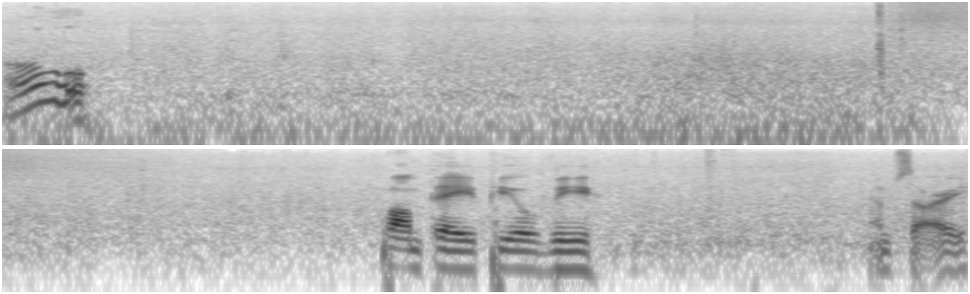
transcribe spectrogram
Oh. Pompeii POV. I'm sorry.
